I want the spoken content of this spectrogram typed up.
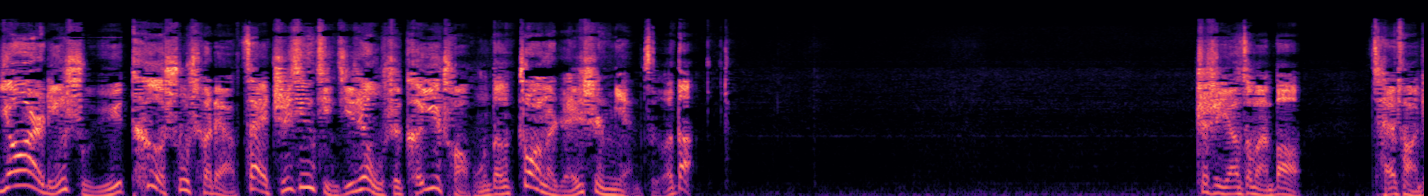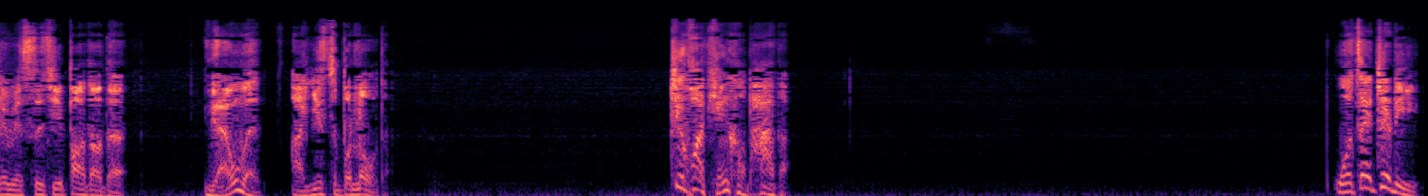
幺二零属于特殊车辆，在执行紧急任务时可以闯红灯，撞了人是免责的。这是扬子晚报采访这位司机报道的原文啊，一字不漏的。这话挺可怕的。我在这里，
